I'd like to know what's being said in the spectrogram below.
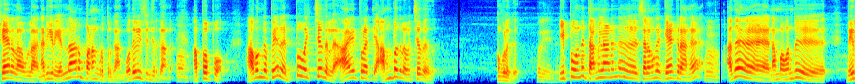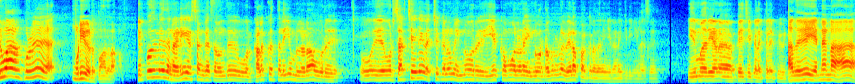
கேரளா உள்ள நடிகர் எல்லாரும் பணம் கொடுத்துருக்காங்க உதவி செஞ்சுருக்காங்க. அப்பப்போ. அவங்க பேர் இப்போ வச்சது இல்லை ஆயிரத்தி தொள்ளாயிரத்தி ஐம்பதில் வச்சது அது. உங்களுக்கு. இப்போ வந்து தமிழ்நாடுன்னு சிலவங்க கேட்குறாங்க. அதை நம்ம வந்து நிர்வாகக் குழு முடிவு எடுக்கும் அதெல்லாம். எப்போதுமே இந்த நடிகர் சங்கத்தை வந்து ஒரு கலக்கத்திலையும் இல்லைன்னா ஒரு ஒரு- சர்ச்சையிலே வச்சுக்கணும்னு இன்னொரு இயக்கமோ இல்லைன்னா இன்னொரு நபர்களோ வேலை பார்க்குறத நீங்க நினைக்கிறீங்களா சார்? இது மாதிரியான பேச்சுக்களை கிளப்பி அது என்னன்னா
